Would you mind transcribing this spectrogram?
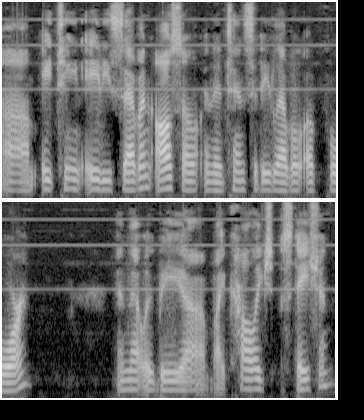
Um, 1887, also an intensity level of 4. And that would be uh, by College Station.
